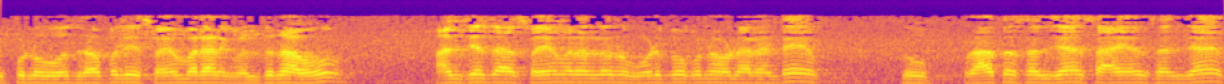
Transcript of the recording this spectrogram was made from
ఇప్పుడు నువ్వు ద్రౌపది స్వయంవరానికి వెళ్తున్నావు. అందుచేత ఆ స్వయంవరంలో నువ్వు ఓడిపోకుండా ఉండాలంటే నువ్వు ప్రాత సంధ్య సాయం సంధ్య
